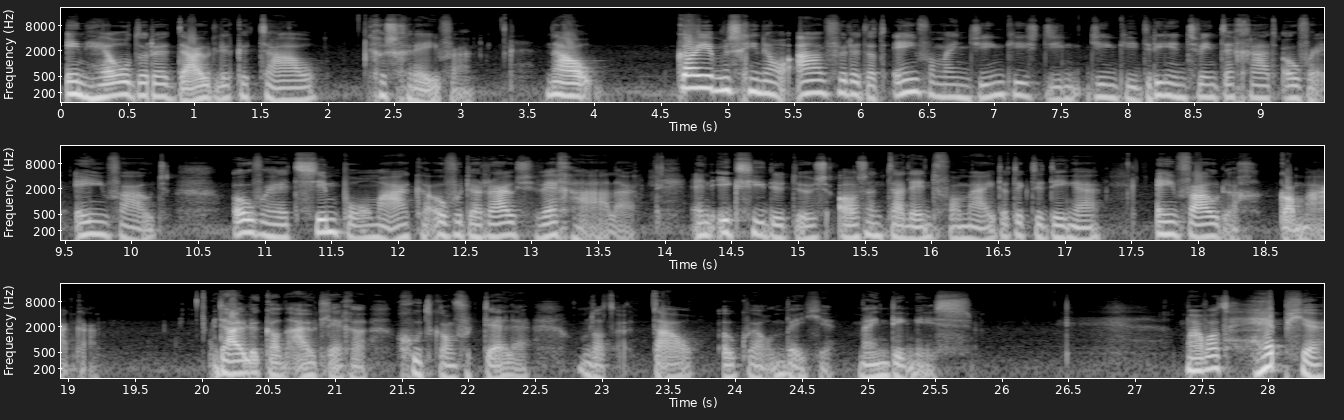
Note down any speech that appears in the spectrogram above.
in heldere, duidelijke taal geschreven. Nou, kan je misschien al aanvullen dat een van mijn jinkies, Jinky 23, gaat over eenvoud, over het simpel maken, over de ruis weghalen. En ik zie dit dus als een talent van mij, dat ik de dingen eenvoudig kan maken. Duidelijk kan uitleggen, goed kan vertellen, omdat taal ook wel een beetje mijn ding is. Maar wat heb je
